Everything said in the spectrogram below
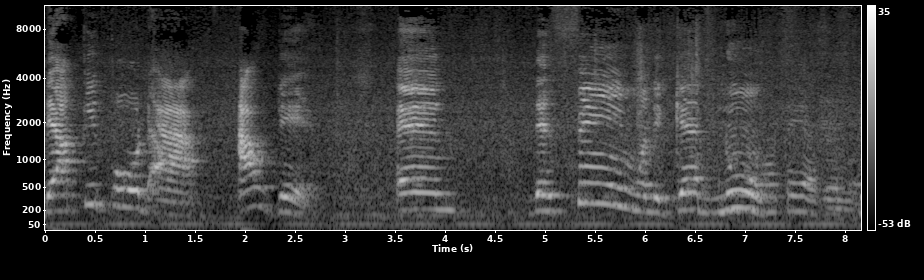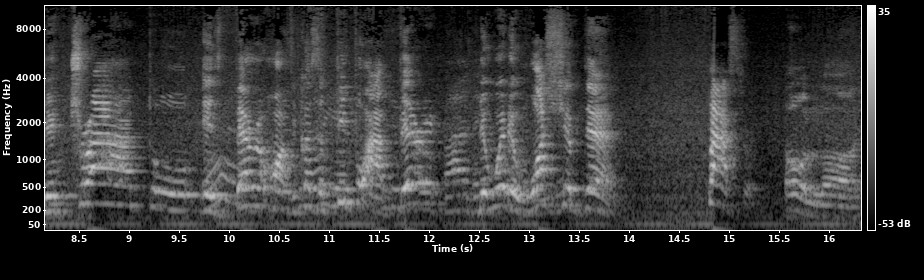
there are people that are out there and the fame when they get known, they try to, it's very hard because the people are very, the way they worship them. Pastor, oh Lord.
